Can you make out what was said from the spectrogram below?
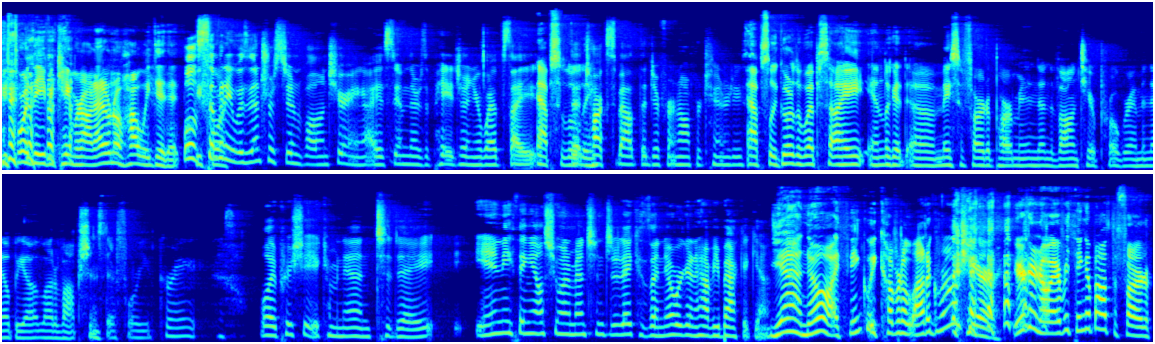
before they even came around. I don't know how we did it. Well, if somebody was interested in volunteering, I assume there's a page on your website Absolutely. that talks about the different opportunities. Absolutely. Go to the website and look at uh, Mesa Fire Department and then the volunteer program, and there'll be a lot of options there for you. Great. Well, I appreciate you coming in today. Anything else you want to mention today? Because I know we're going to have you back again. Yeah, no, I think we covered a lot of ground here. You're going to know everything about the fire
